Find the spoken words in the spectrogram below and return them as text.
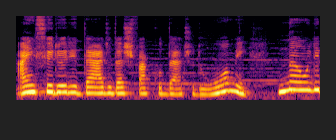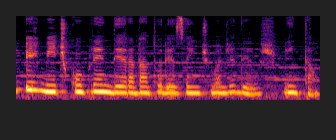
A inferioridade das faculdades do homem não lhe permite compreender a natureza íntima de Deus. Então,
